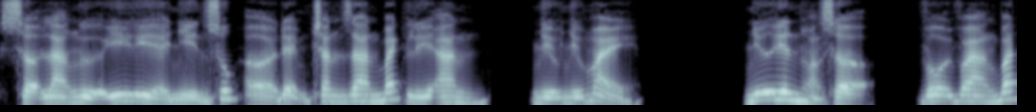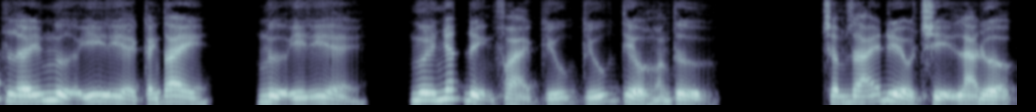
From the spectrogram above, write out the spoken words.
sợ là ngự y đi nhìn xúc ở đệm chăn gian bách lý an, nhíu như mày. Như yên hoảng sợ, vội vàng bắt lấy ngự y đi cánh tay, ngự y đi ngươi nhất định phải cứu cứu tiểu hoàng tử. Chậm rãi điều trị là được.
